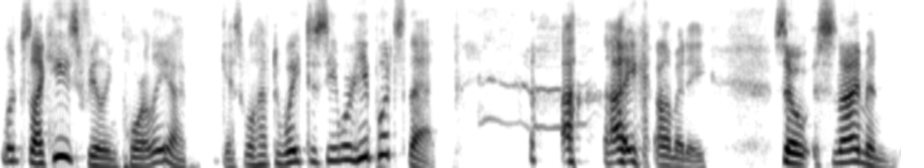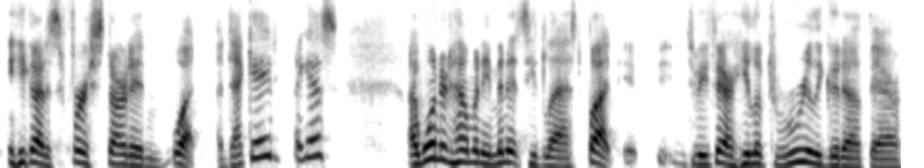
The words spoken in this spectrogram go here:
looks like he's feeling poorly. I guess we'll have to wait to see where he puts that. High comedy. So Snyman, he got his first start in what, a decade, I guess? I wondered how many minutes he'd last, but eh, eh, to be fair, he looked really good out there.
